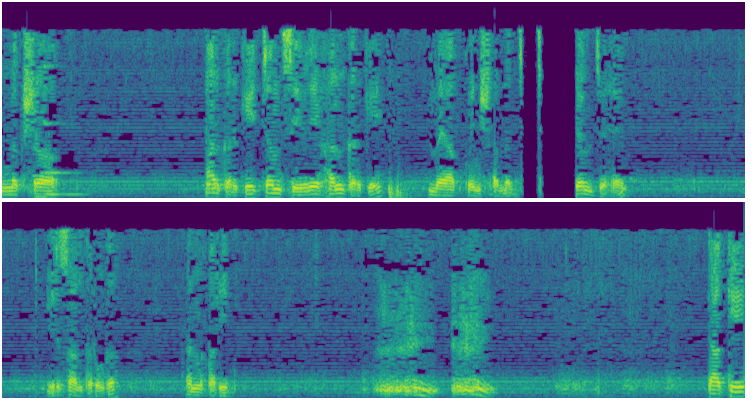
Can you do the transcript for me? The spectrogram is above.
نقشہ پار کر کے، چند سیرے حل کر کے میں آپ کو انشاءاللہ جلد جو ہے ارسال کروں گا، ان قریب۔ تاکہ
